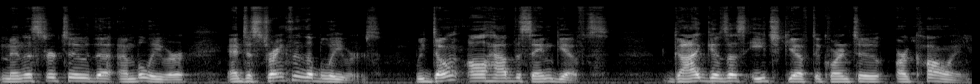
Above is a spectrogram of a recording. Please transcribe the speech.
minister to the unbeliever and to strengthen the believers. We don't all have the same gifts. God gives us each gift according to our calling,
